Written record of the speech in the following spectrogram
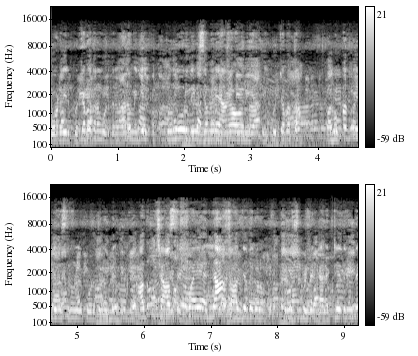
കോടതിയിൽ കുറ്റപത്രം കൊടുത്തിട്ടുണ്ട്. വേണമെങ്കിൽ തൊണ്ണൂറ് ദിവസം വരെ ആകാവുന്ന ഈ കുറ്റപത്രം. മുപ്പത്തഞ്ച് ദിവസത്തിനുള്ളിൽ കൊടുത്തിട്ടുണ്ട്. അതും ശാസ്ത്രീയമായ എല്ലാ സാധ്യതകളും ഹോസ്പിറ്റൽ കലക്ട് ചെയ്തിട്ടുണ്ട്.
